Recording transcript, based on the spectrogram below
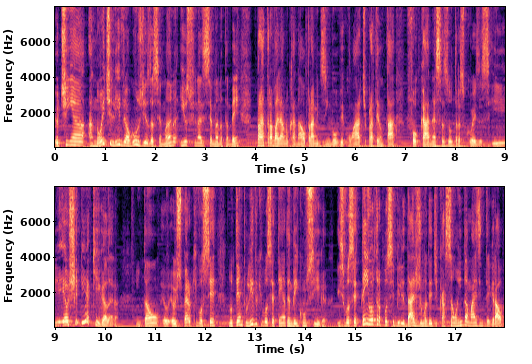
eu tinha a noite livre alguns dias da semana e os finais de semana também para trabalhar no canal, para me desenvolver com arte, para tentar focar nessas outras coisas. E eu cheguei aqui, galera. Então eu, eu, espero que você, no tempo livre que você tenha, também consiga. E se você tem outra possibilidade de uma dedicação ainda mais integral,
